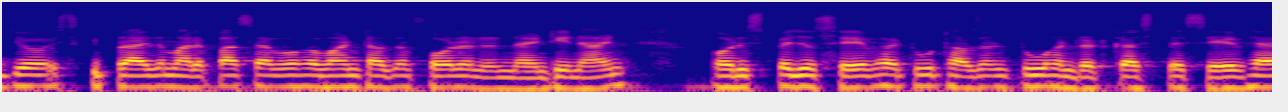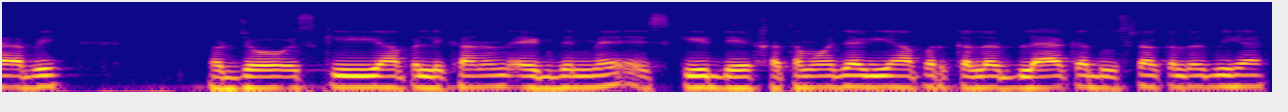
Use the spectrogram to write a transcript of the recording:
जो इसकी प्राइस हमारे पास है, वो है one thousand four hundred ninety nine और इस पर जो सेव है, टू थाउज़ेंड टू हंड्रेड का इस पर सेव है अभी। और जो इसकी यहाँ पर लिखा ना, एक दिन में इसकी डे ख़त्म हो जाएगी। यहाँ पर कलर ब्लैक है, दूसरा कलर भी है,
